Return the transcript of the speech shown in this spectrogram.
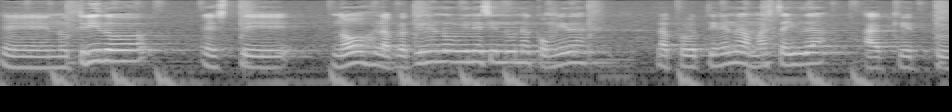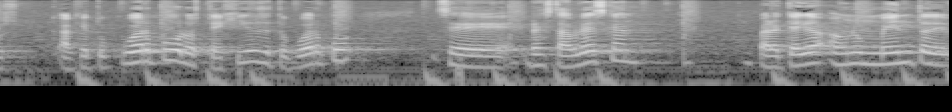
eh, nutrido. Este, no, la proteína no viene siendo una comida. La proteína nada más te ayuda a que, tus, a que tu cuerpo, los tejidos de tu cuerpo se restablezcan para que haya un aumento de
